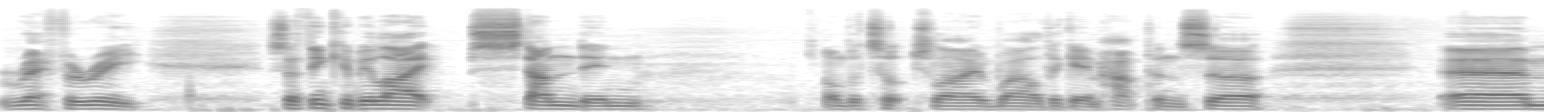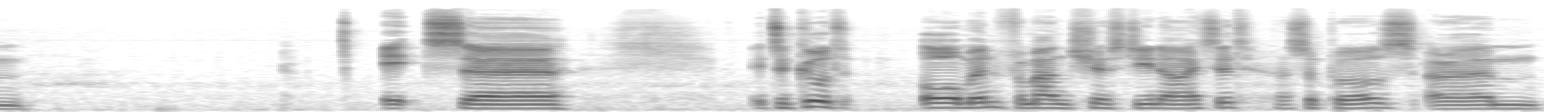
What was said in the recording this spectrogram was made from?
referee. So I think he'll be like standing on the touchline while the game happens. So um, it's uh, it's a good omen for Manchester United, I suppose. Um,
